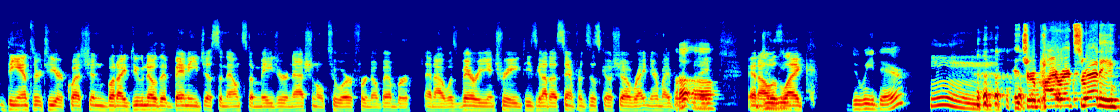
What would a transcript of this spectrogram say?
the answer to your question, but I do know that Benny just announced a major national tour for November, and I was very intrigued. He's got a San Francisco show right near my birthday, Uh-oh. and I was we- like, Do we dare? Hmm, Get your Pyrex ready.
